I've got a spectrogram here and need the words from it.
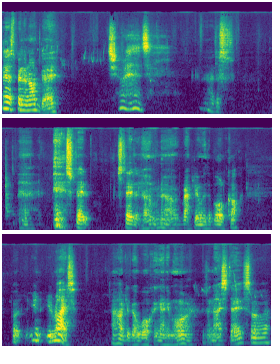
Yeah, it's been an odd day. Sure has. I just uh, stayed stayed at home, you know, grappling with the ball cock. But you, you're right. I hardly go walking anymore. It was a nice day, so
